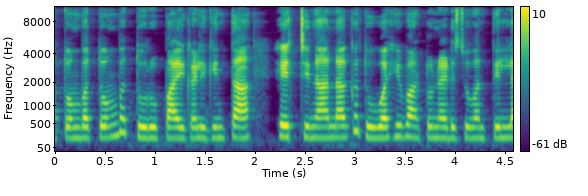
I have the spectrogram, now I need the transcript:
ತೊಂಬತ್ತೊಂಬತ್ತು ರೂಪಾಯಿಗಳಿಗಿಂತ ಹೆಚ್ಚಿನ ನಗದು ವಹಿವಾಟು ನಡೆಸುವಂತಿಲ್ಲ.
